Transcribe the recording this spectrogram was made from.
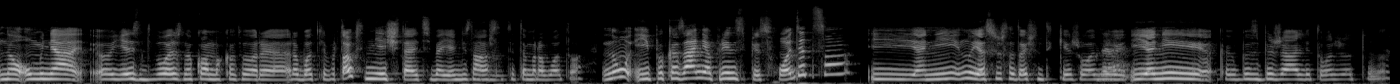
но у меня э, есть двое знакомых, которые работали в Артоксе, не считают себя, я не знала, что ты там работала. Ну, и показания, в принципе, сходятся, и они, ну, я слышала точно такие же отзывы. Да. И они как бы сбежали тоже оттуда.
